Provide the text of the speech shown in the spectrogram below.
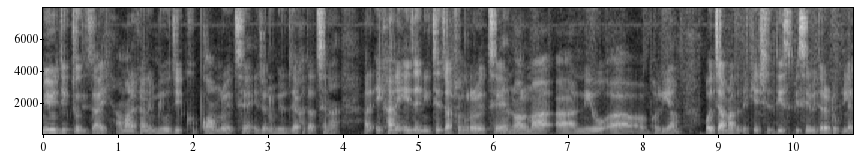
মিউজিক যদি যাই আমার এখানে মিউজিক খুব কম রয়েছে এই জন্য মিউজিক দেখা যাচ্ছে না। আর এখানে এই যে নিচে যে অপশনগুলো রয়েছে নর্মা নিউ ভলিউম ওই যে আমরা দেখিয়েছি দিস পিসের ভিতরে ঢুকলে,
